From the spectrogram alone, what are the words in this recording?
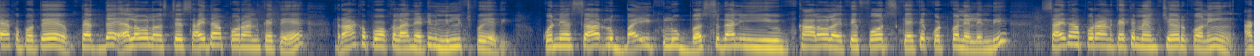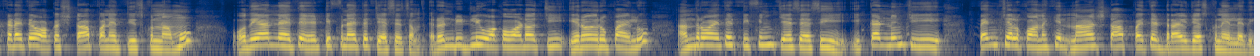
లేకపోతే పెద్ద ఎలవలు వస్తే సైదాపురానికి అయితే రాకపోకలు అనేటివి నిలిచిపోయేది. కొన్నిసార్లు బైకులు బస్సు కానీ ఈ కాలువలు అయితే ఫోర్స్కి అయితే కొట్టుకొని వెళ్ళింది. సైదాపురానికి అయితే మేము చేరుకొని అక్కడైతే ఒక స్టాప్ అనేది తీసుకున్నాము. ఉదయాన్నే అయితే టిఫిన్ అయితే చేసేసాం. రెండు ఇడ్లీ ఒక వడ వచ్చి ఇరవై రూపాయలు. అందరం అయితే టిఫిన్ చేసేసి ఇక్కడి నుంచి పెంచల కోనకి నాన్ స్టాప్ అయితే డ్రైవ్ చేసుకుని వెళ్ళేది.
